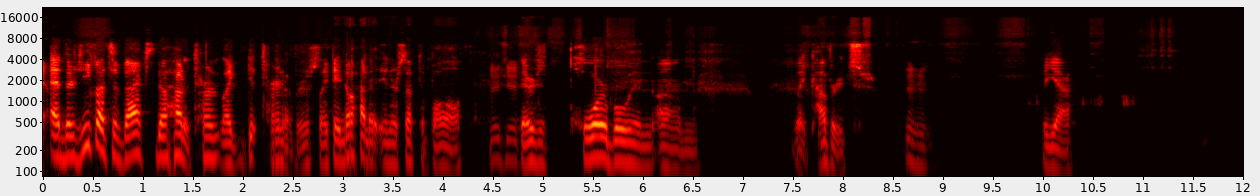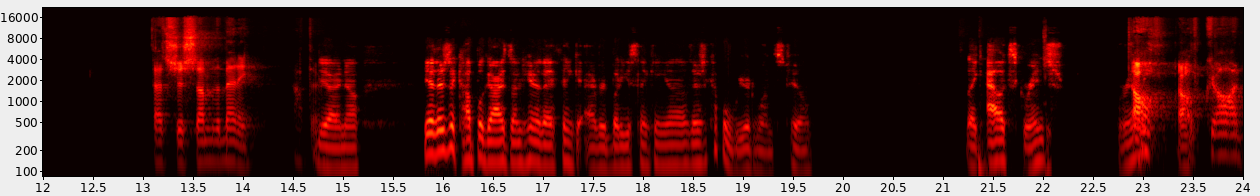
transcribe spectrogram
Yeah. and their defensive backs know how to turn like get turnovers. Like they know how to intercept the ball. mhm. They're just horrible in um like coverage. Mhm. But yeah, that's just some of the many out there. Yeah, I know. Yeah, there's a couple guys on here that I think everybody's thinking of. There's a couple weird ones too. Like Alex Grinch. Really? Oh, oh God.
